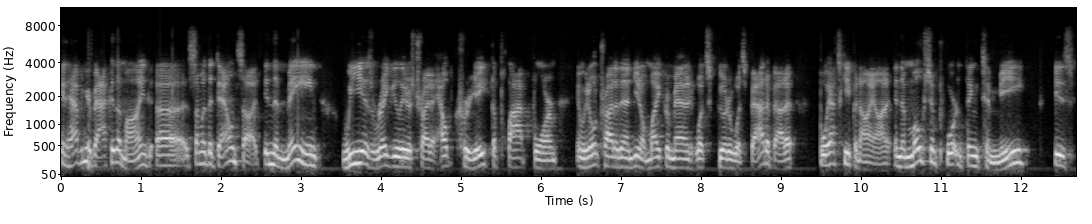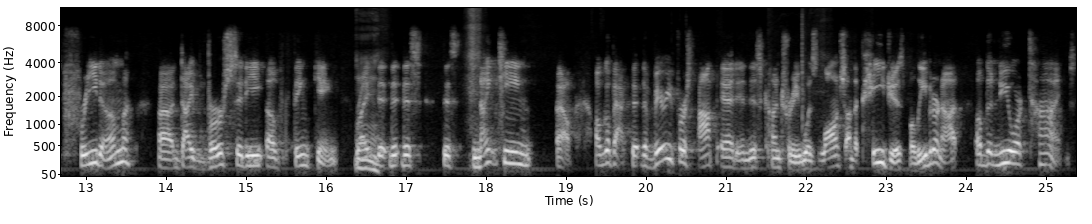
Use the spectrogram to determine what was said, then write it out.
And having your back of the mind uh, some of the downsides. In the main we as regulators try to help create the platform and we don't try to then you know micromanage what's good or what's bad about it but we have to keep an eye on it. And the most important thing to me is freedom uh, diversity of thinking right? Mm. this this 19 well, I'll go back. The, the very first op ed in this country was launched on the pages, believe it or not, of the New York Times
